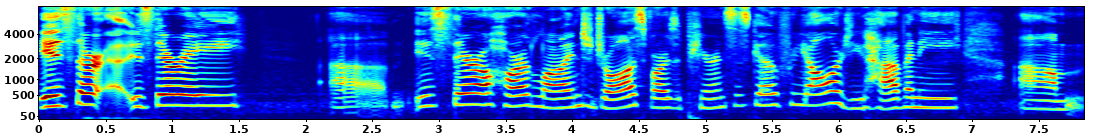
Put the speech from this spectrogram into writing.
Is there, is there a, um, is there a hard line to draw as far as appearances go for y'all, or do you have any um,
